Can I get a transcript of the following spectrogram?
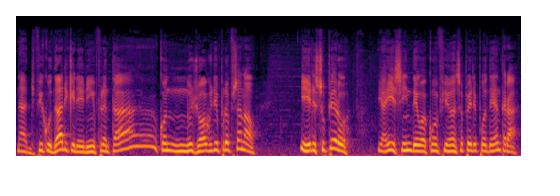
na dificuldade que ele iria enfrentar nos jogos de profissional. E ele superou. E aí sim deu a confiança para ele poder entrar.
